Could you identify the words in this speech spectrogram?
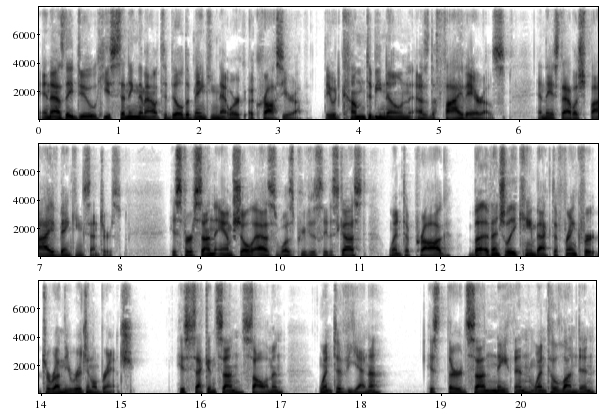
and as they do, he's sending them out to build a banking network across Europe. They would come to be known as the Five Arrows, and they established five banking centers. His first son, Amschel, as was previously discussed, went to Prague, but eventually came back to Frankfurt to run the original branch. His second son, Solomon, went to Vienna. His third son, Nathan, went to London.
